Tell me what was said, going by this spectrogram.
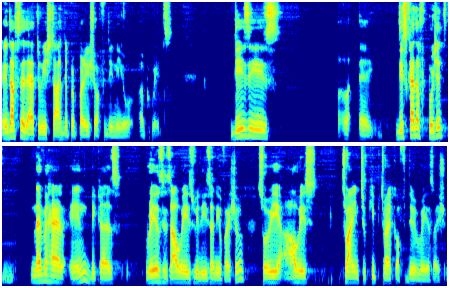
And after that, we start the preparation of the new upgrades. This is uh, uh, this kind of project never have end because Rails is always release a new version. So we are always trying to keep track of the version.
